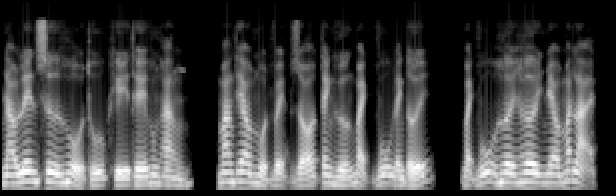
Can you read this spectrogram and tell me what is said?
Nào lên sư hổ thú khí thế hung hăng, mang theo một vệt gió tanh hướng Bạch Vũ đánh tới, Bạch Vũ hơi hơi nheo mắt lại,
